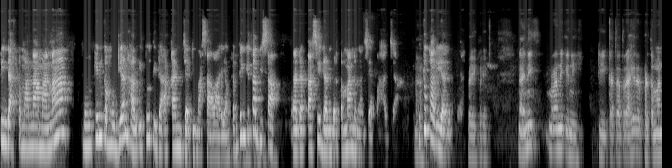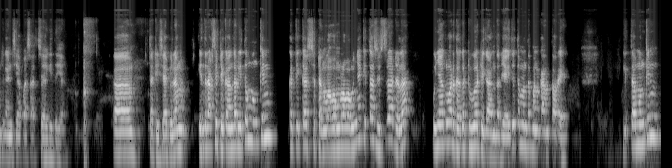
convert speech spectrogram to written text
pindah ke mana-mana, mungkin kemudian hal itu tidak akan jadi masalah. Yang penting kita bisa beradaptasi dan berteman dengan siapa aja. Nah, itu kalian. Ya. Baik, baik. Nah ini meranik ini di kata terakhir berteman dengan siapa saja gitu ya. Uh, tadi saya bilang interaksi di kantor itu mungkin ketika sedang lowong-lowongnya kita justru adalah punya keluarga kedua di kantor yaitu teman-teman kantor ya. Kita mungkin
